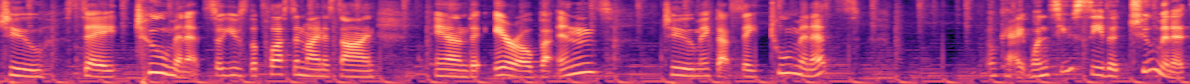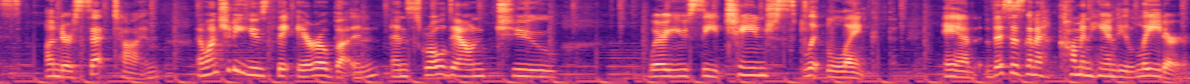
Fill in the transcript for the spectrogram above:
to say two minutes. So use the plus and minus sign and the arrow buttons to make that say two minutes. Okay, once you see the two minutes under set time, I want you to use the arrow button and scroll down to where you see change split length. And this is gonna come in handy later,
